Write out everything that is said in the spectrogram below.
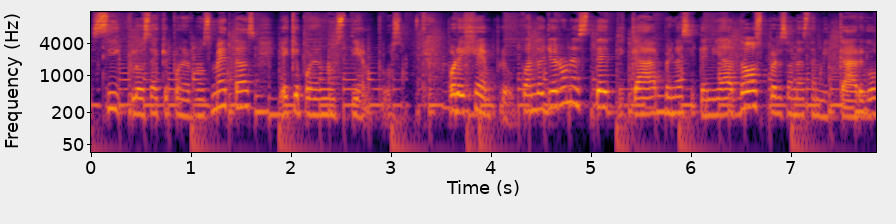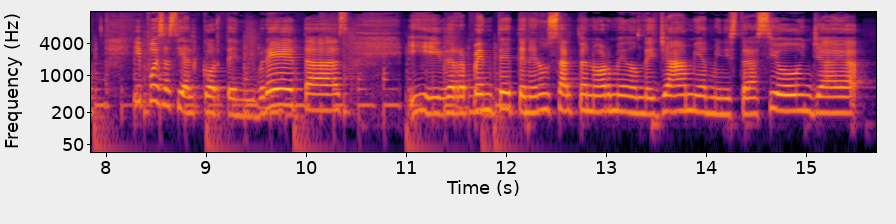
ciclos, hay que ponernos metas y hay que ponernos tiempos. Por ejemplo, cuando yo era una estética, apenas si tenía dos personas a mi cargo y pues hacía el corte en libretas y de repente tener un salto enorme donde ya mi administración ya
